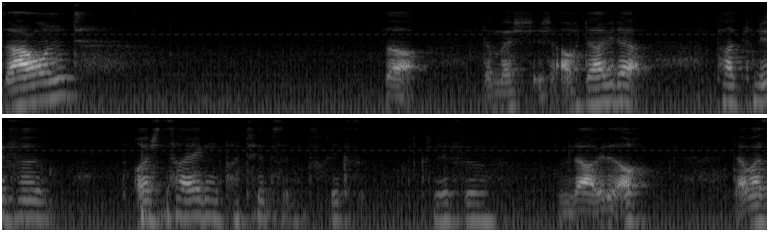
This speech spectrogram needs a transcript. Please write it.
Sound. So, da möchte ich auch da wieder ein paar Kniffe euch zeigen, ein paar Tipps und Tricks, Kniffe. Da wieder auch da was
